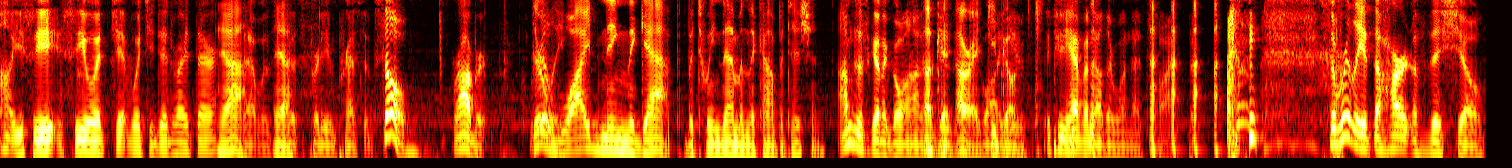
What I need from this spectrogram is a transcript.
Oh, you see, see what you, what you did right there? Yeah, that was yeah. that's pretty impressive. So, Robert, They're really, widening the gap between them and the competition. I'm just going to go on. And Okay, all right, keep going. you- if you have another one, that's fine. So, really, at the heart of this show,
